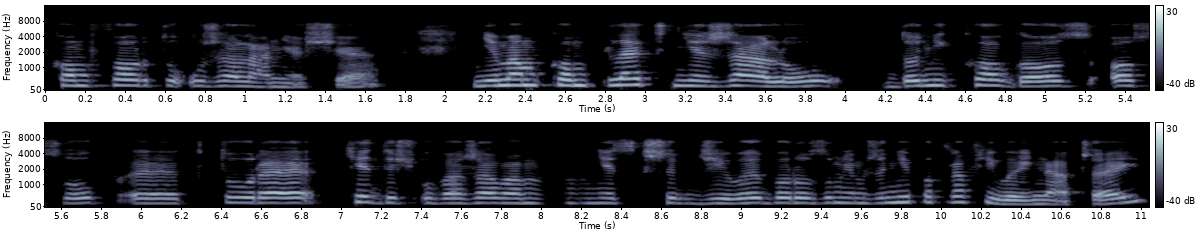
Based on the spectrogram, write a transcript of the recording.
komfortu użalania się, nie mam kompletnie żalu do nikogo z osób, y, które kiedyś uważałam mnie skrzywdziły, bo rozumiem, że nie potrafiły inaczej.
